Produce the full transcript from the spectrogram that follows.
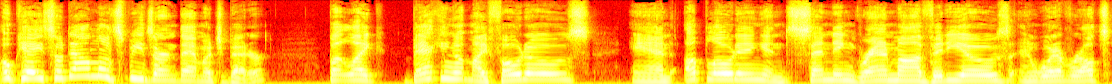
Okay, so download speeds aren't that much better, but like backing up my photos and uploading and sending grandma videos and whatever else,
